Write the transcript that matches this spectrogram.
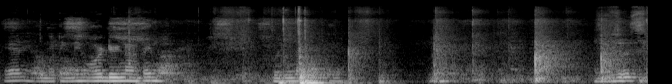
Ayan, dumating na yung order natin. Full na natin. Jesus.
